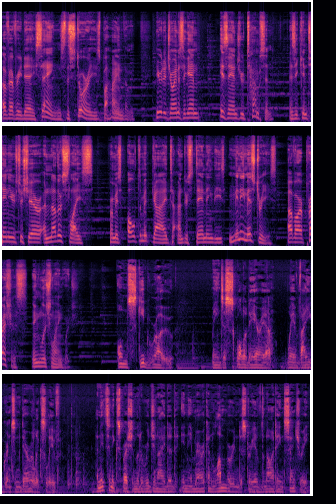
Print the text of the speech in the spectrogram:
of everyday sayings, the stories behind them. Here to join us again is Andrew Thompson as he continues to share another slice from his ultimate guide to understanding these many mysteries of our precious English language on Skid Row means a squalid area where vagrants and derelicts live. And it's an expression that originated in the American lumber industry of the 19th century.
